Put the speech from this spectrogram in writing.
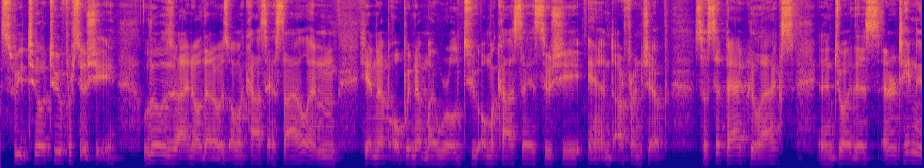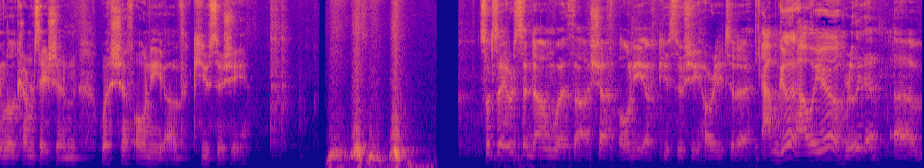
Suite 202 for sushi. Little did I know that it was omakase style, and he ended up opening up my world to omakase, sushi, and our friendship. So sit back, relax, and enjoy this entertaining little conversation with Chef Oni of Q Sushi. So today we're sitting down with uh, Chef Oni of Q Sushi. How are you today? I'm good. How are you? Really good. Um,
